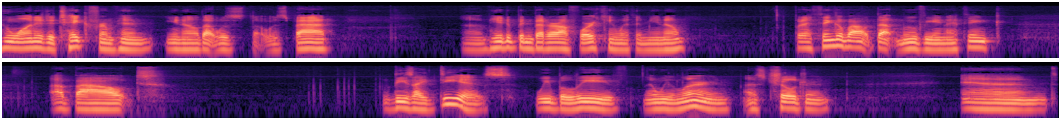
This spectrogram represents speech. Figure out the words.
who wanted to take from him. You know that was that was bad. Um, he'd have been better off working with him, you know. But I think about that movie, and I think about these ideas we believe and we learn as children. And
